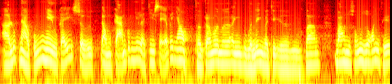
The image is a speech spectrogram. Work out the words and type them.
à, lúc nào cũng nhiều cái sự đồng cảm cũng như là chia sẻ với nhau. Thật cảm ơn anh Quyền Ninh và chị Lan. Bao nhiêu sóng gió như thế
